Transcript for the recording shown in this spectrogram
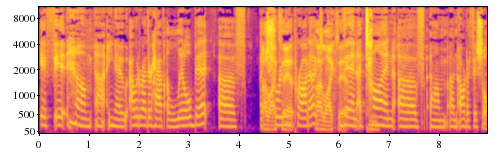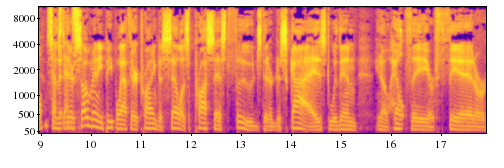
If it, um, uh, you know, I would rather have a little bit of a I true product I like that. Mm. than a ton of um, an artificial So substance. there's so many people out there trying to sell us processed foods that are disguised within, you know, healthy or fit or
